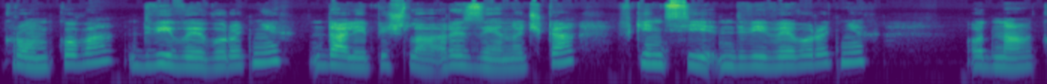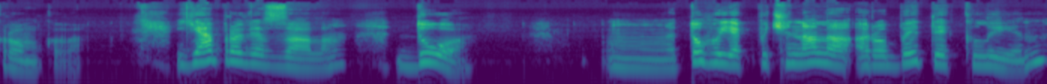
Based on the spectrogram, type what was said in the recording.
кромкова, дві виворотніх, далі пішла резиночка, в кінці дві виворотніх, одна кромкова. Я пров'язала до того, як починала робити клин.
